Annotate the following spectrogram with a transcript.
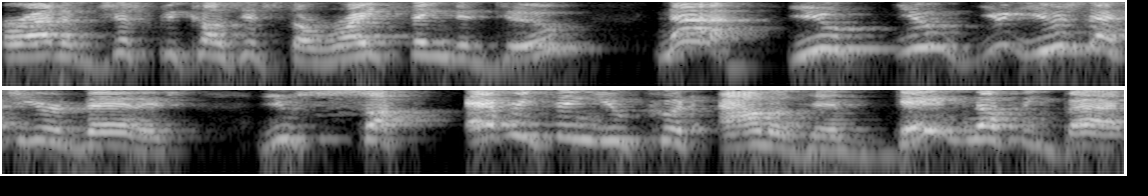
or out of just because it's the right thing to do. Nah, you you you use that to your advantage. You sucked everything you could out of him, gave nothing back,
